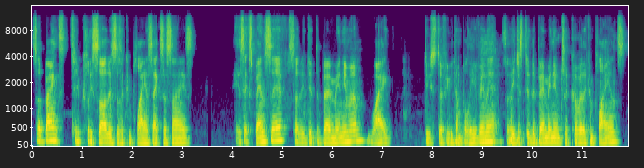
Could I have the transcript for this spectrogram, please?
So banks typically saw this as a compliance exercise it's expensive, so they did the bare minimum. Why do stuff if you don't believe in it? So they just did the bare minimum to cover the compliance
